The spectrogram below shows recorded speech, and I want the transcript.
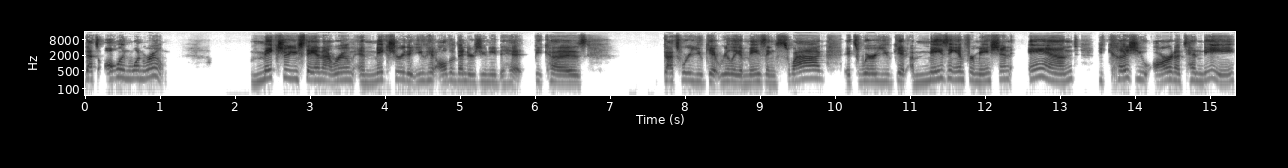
that's all in one room make sure you stay in that room and make sure that you hit all the vendors you need to hit because that's where you get really amazing swag. It's where you get amazing information. And because you are an attendee,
